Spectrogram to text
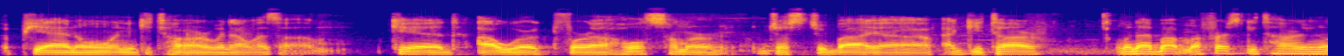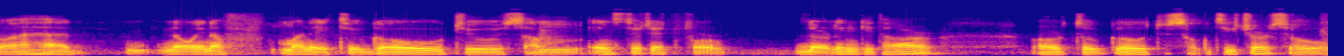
a piano and guitar when I was a kid. I worked for a whole summer just to buy a, a guitar. When I bought my first guitar, you know, I had no enough money to go to some institute for learning guitar or to go to some teacher. So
